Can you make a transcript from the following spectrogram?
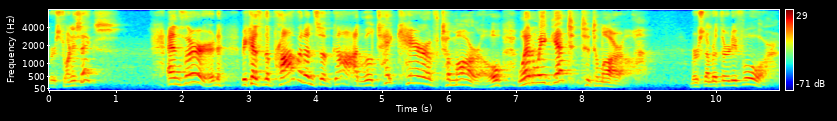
Verse 26. And third, because the providence of God will take care of tomorrow when we get to tomorrow. Verse number 34.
